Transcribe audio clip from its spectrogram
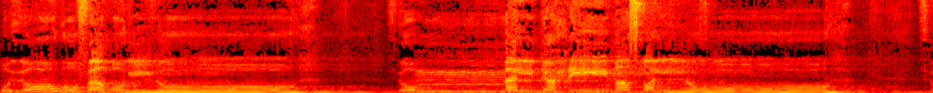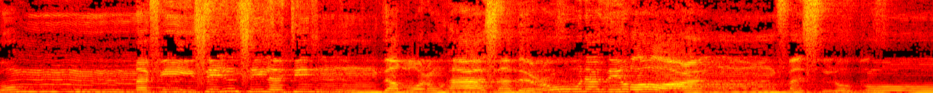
خذوه فغلوه ثم الجحيم صلوه ثم في سلسلة ذرعها سبعون ذراعا فاسلكوه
